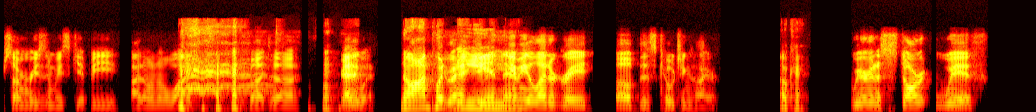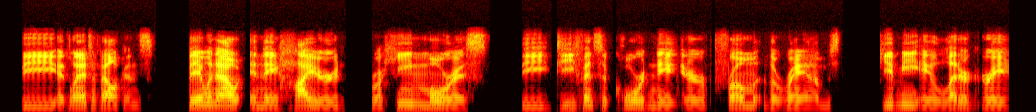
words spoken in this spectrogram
For some reason we skip E. I don't know why. but uh anyway, no, I'm putting ahead, E give, in me, there. give me a letter grade of this coaching hire. okay. We are gonna start with the Atlanta Falcons. They went out and they hired Raheem Morris, the defensive coordinator from the Rams. Give me a letter grade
